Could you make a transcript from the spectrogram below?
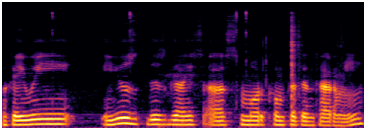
Okay, we use these guys as more competent army.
